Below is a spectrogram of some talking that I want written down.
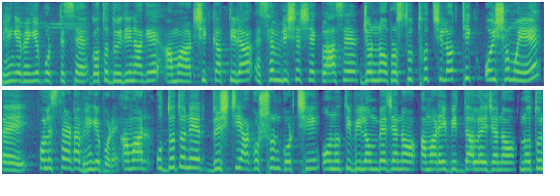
ভেঙে ভেঙে পড়তেছে। গত দুই দিন আগে আমার শিক্ষার্থীরা অ্যাসেম্বলি শেষে ক্লাসের জন্য প্রস্তুত হচ্ছিল। ঠিক ওই সময়ে এই পলেস্তারাটা ভেঙে পড়ে। আমার উদ্যতনের দৃষ্টি আকর্ষণ করছি। অনতি বিলম্বে যেন আমার এই বিদ্যালয়ে যেন নতুন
